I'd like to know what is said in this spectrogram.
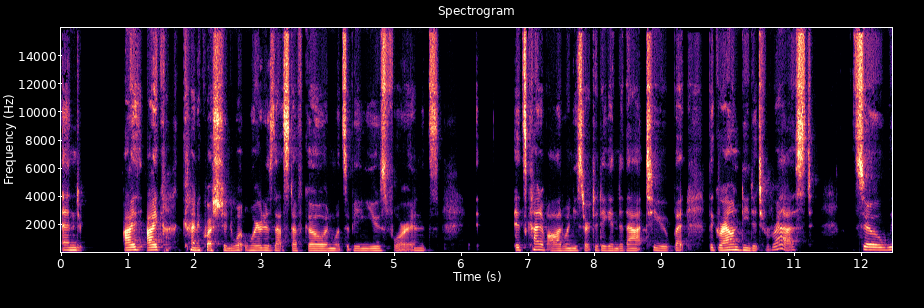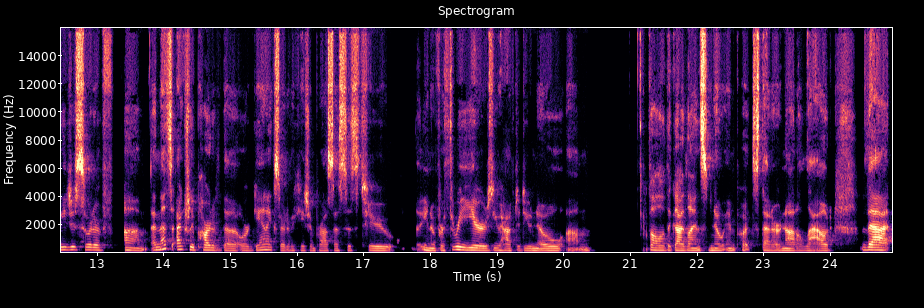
And I I kind of questioned what where does that stuff go and what's it being used for? And it's it's kind of odd when you start to dig into that too. But the ground needed to rest. So we just sort of um, and that's actually part of the organic certification process is to you know for three years you have to do no um, follow the guidelines no inputs that are not allowed that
